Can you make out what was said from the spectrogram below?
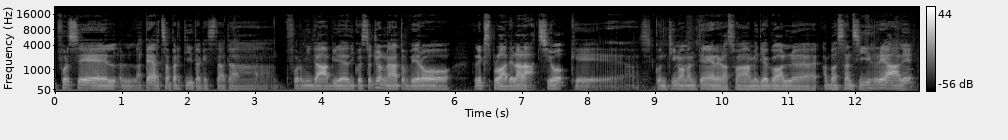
forse la terza partita che è stata formidabile di questa giornata, ovvero l'exploit della Lazio che continua a mantenere la sua media gol eh, abbastanza irreale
